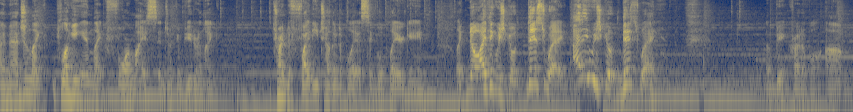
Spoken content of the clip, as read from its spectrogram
I imagine like plugging in like four mice into a computer and like trying to fight each other to play a single player game. Like, no, I think we should go this way. I think we should go this way. That'd be incredible. Um,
